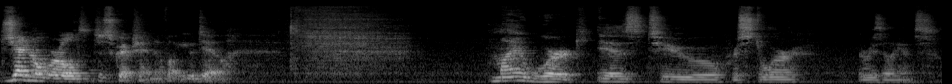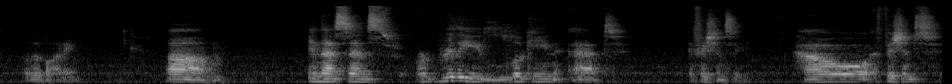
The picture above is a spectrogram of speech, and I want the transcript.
general world description of what you do? My work is to restore the resilience of the body. Um, in that sense, we're really looking at efficiency. How efficient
